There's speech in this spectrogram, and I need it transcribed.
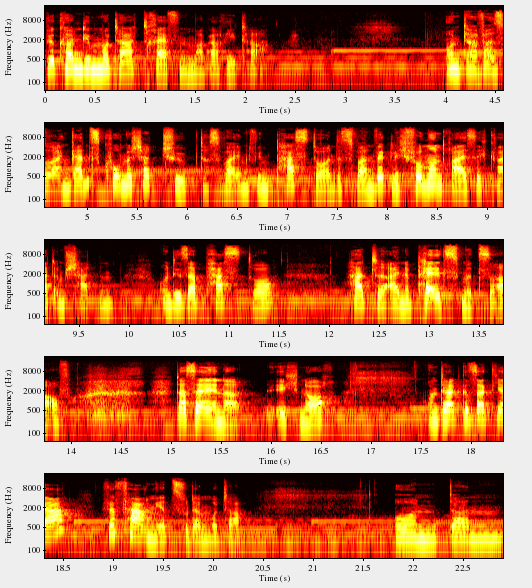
wir können die Mutter treffen, Margarita. Und da war so ein ganz komischer Typ. Das war irgendwie ein Pastor und es waren wirklich 35 Grad im Schatten. Und dieser Pastor hatte eine Pelzmütze auf. Das erinnere ich noch. Und der hat gesagt, ja, wir fahren jetzt zu der Mutter. Und dann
